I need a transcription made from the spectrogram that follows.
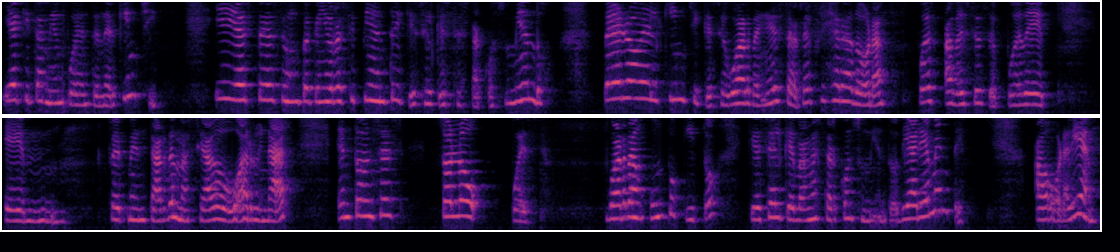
Y aquí también pueden tener kimchi. Y este es un pequeño recipiente que es el que se está consumiendo. Pero el kimchi que se guarda en esta refrigeradora, pues a veces se puede em, fermentar demasiado o arruinar. Entonces, solo pues guardan un poquito, que es el que van a estar consumiendo diariamente. Ahora bien,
